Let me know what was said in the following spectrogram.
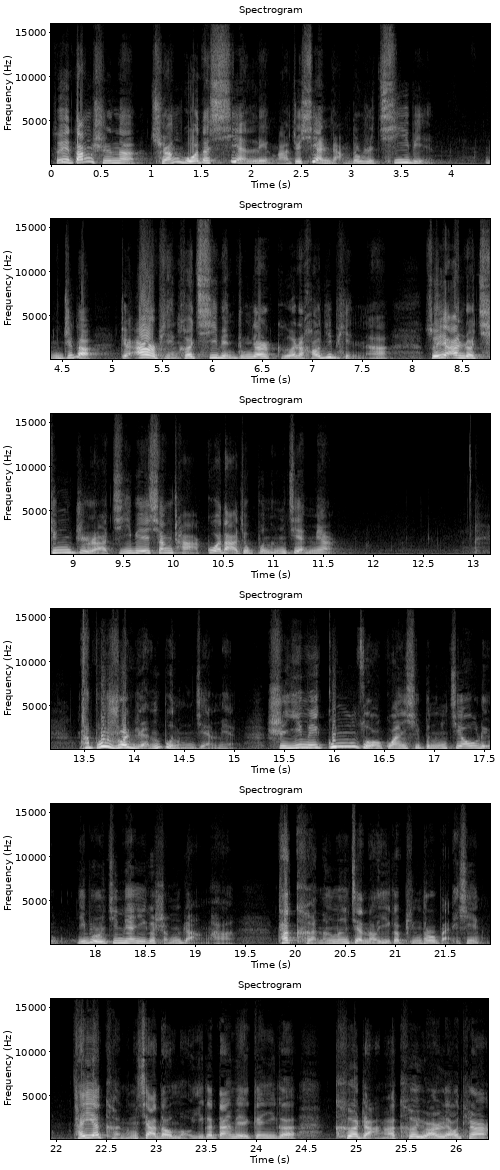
所以当时呢，全国的县令啊，就县长都是七品。你知道这二品和七品中间隔着好几品呢，所以按照清制啊，级别相差过大就不能见面。他不是说人不能见面。是因为工作关系不能交流。你比如今天一个省长哈，他可能能见到一个平头百姓，他也可能下到某一个单位跟一个科长啊、科员聊天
